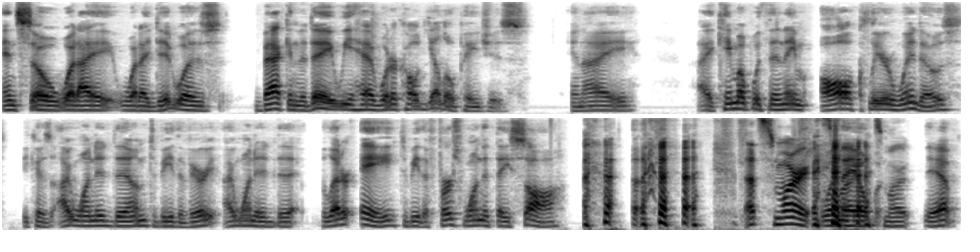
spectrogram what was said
And so what I what I did was back in the day we had what are called yellow pages. And I I came up with the name All Clear Windows because I wanted them to be the very I wanted the, the letter A to be the first one that they saw. That's smart. When they Smart, open- smart. Yep.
